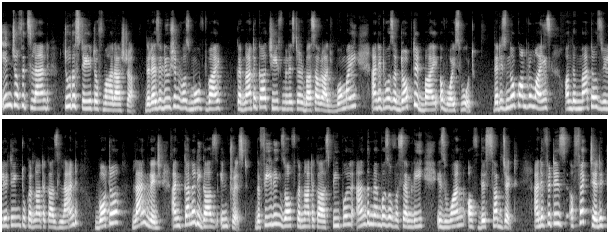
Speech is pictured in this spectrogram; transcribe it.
inch of its land to the state of Maharashtra. The resolution was moved by Karnataka Chief Minister Basavaraj Bommai and it was adopted by a voice vote. There is no compromise on the matters relating to Karnataka's land, water, language and Kannadiga's interest. The feelings of Karnataka's people and the members of assembly is one of this subject. And if it is affected,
